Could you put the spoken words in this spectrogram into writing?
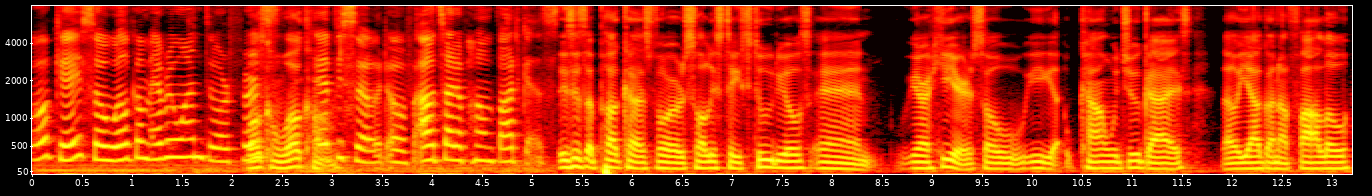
Okay, so welcome everyone to our first Welcome, welcome. episode of Outside of Home podcast. This is a podcast for Solid State Studios, and we are here. So we count with you guys that y'all gonna follow,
